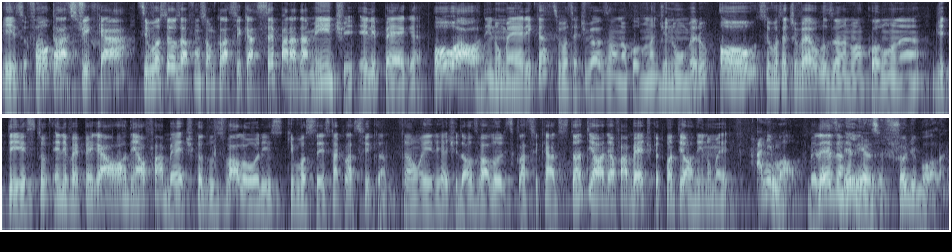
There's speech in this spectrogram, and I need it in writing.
Isso, ou Fantástico. classificar. Se você usar a função classificar separadamente, ele pega ou a ordem numérica, se você estiver usando uma coluna de número, ou se você estiver usando uma coluna de texto, ele vai pegar a ordem alfabética dos valores que você está classificando. Então ele vai te dar os valores classificados tanto em ordem alfabética quanto em ordem numérica. Animal. Beleza? Beleza, show de bola.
